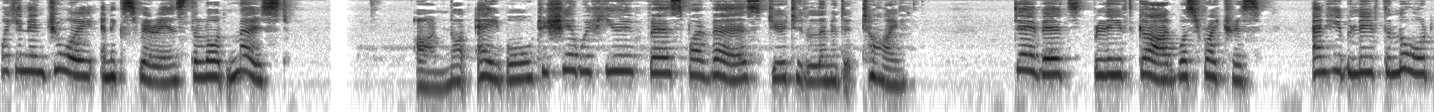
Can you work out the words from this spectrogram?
We can enjoy and experience the Lord most. I'm not able to share with you verse by verse due to the limited time. David believed God was righteous, and he believed the Lord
